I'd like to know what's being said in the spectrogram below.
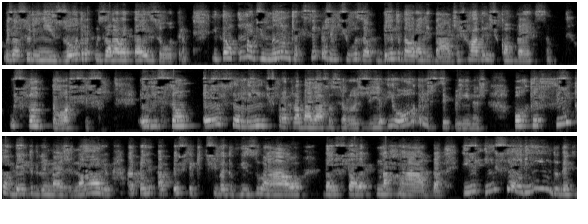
os assurinis outra, os arauetés outra. Então, uma dinâmica que sempre a gente usa dentro da oralidade, as rodas de conversa, os fantoches, eles são excelentes para trabalhar sociologia e outras disciplinas, porque fica dentro do imaginário a, per a perspectiva do visual, da história narrada, e inserindo dentro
